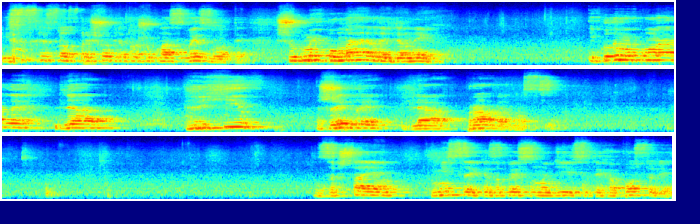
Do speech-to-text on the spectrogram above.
Ісус Христос прийшов для того, щоб нас визволити, щоб ми померли для них. І коли ми померли для гріхів, жили для праведності. Зачитаємо місце, яке записано дії святих апостолів.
